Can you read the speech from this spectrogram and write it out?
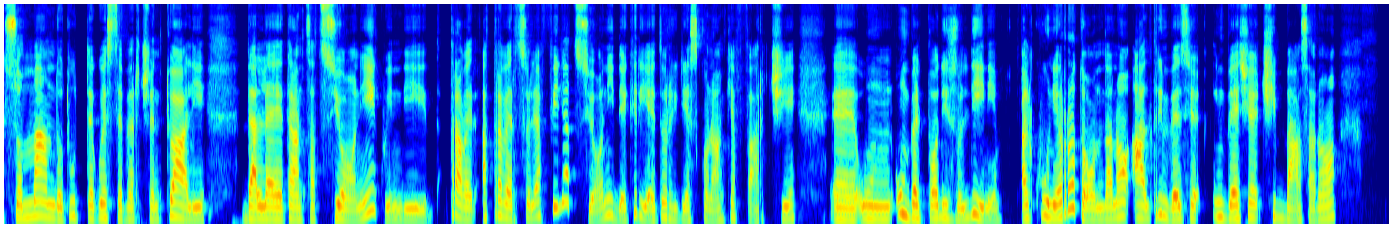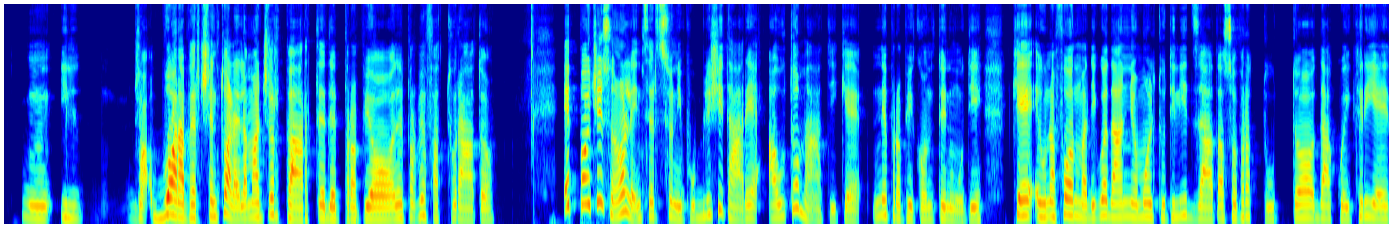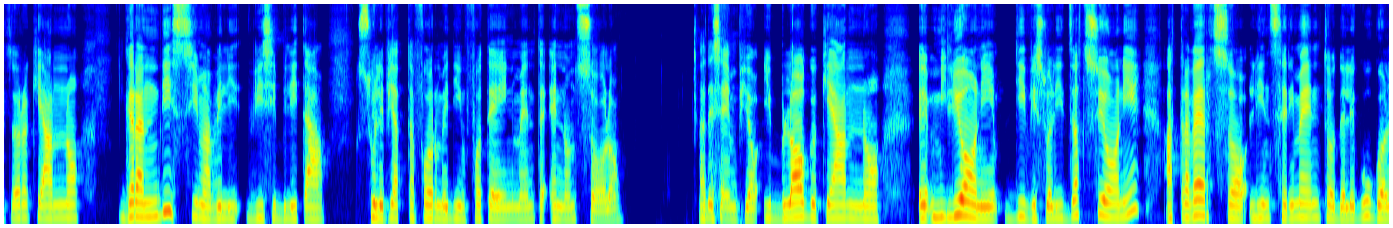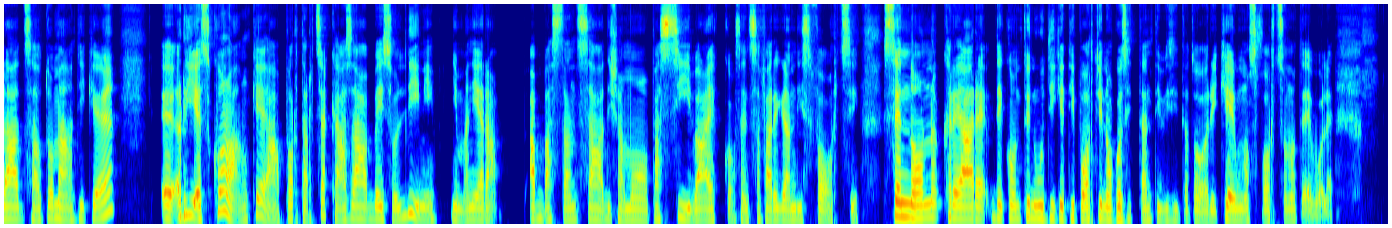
Sommando tutte queste percentuali dalle transazioni, quindi trave attraverso le affiliazioni, dei creator riescono anche a farci, ehm, un un bel po' di soldini. Alcuni arrotondano, altri invece invece ci basano, mhmm, il già buona percentuale, la maggior parte del proprio del proprio fatturato. E poi ci sono le inserzioni pubblicitarie automatiche nei propri contenuti, che è una forma di guadagno molto utilizzata soprattutto da quei creator che hanno grandissima visibilità sulle piattaforme di infotainment e non solo. Ad esempio, i blog che hanno, ehm, milioni di visualizzazioni, attraverso l'inserimento delle Google Ads automatiche, ehm, riescono anche a portarsi a casa bei soldini in maniera abbastanza, diciamo, passiva, ecco, senza fare grandi sforzi, se non creare dei contenuti che ti portino così tanti visitatori, che è uno sforzo notevole.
